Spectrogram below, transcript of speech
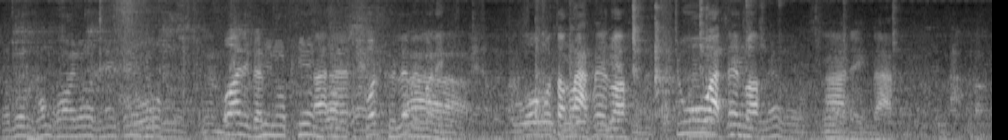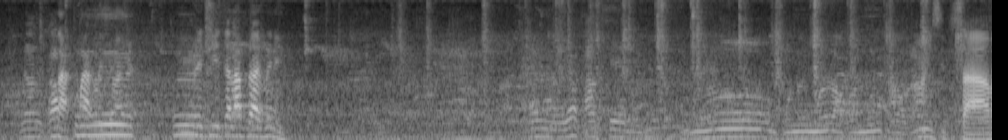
แต่เรื่องของคอยรถให้ใช้กับว่านี่แบบนี่รถเข็นอ่าอ่ารถขึ้นเล่นเป็นมาดิโอ้บ่ต้องลากเล่นบ่จวดเล่นบ่อ่าเด็กดัก นั่งขับหนักมากเลยปืใช่ไหมดปืดเวทีจะรับได้ไหมนี่เอาแล้วขับเต็มอืมคนหนึงเหมือนหลอกคนหนึงเขานะ ยี่สิบสาม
